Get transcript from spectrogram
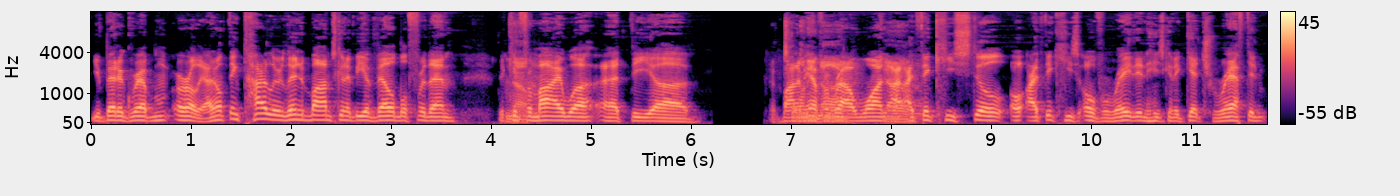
you better grab him early. I don't think Tyler Linderbaum's going to be available for them. The kid no. from Iowa at the uh, bottom half of round one. Yeah. I, I, think he's still. Oh, I think he's overrated. And He's going to get drafted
